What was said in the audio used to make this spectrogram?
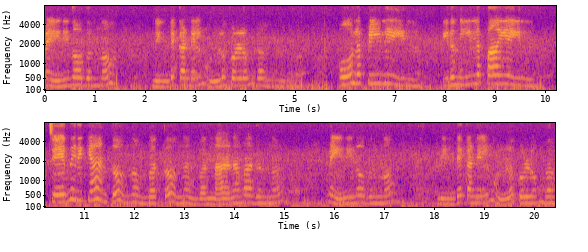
മെയിനി നോകുന്നു നിന്റെ കണ്ണിൽ മുള്ളുകൊള്ളുമ്പം ഓലപ്പീലിയിൽ ഇരുനീലപ്പായയിൽ ചേർന്നിരിക്കാൻ തോന്നുമ്പോ തോന്നുമ്പോ നാണമാകുന്നു. മേനി നോക്കുന്നു നിന്റെ കണ്ണിൽ മുള്ളു കൊള്ളുമ്പം.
